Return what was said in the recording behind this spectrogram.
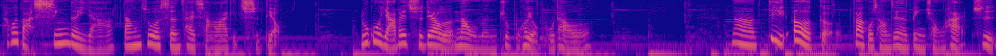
它会把新的芽当做生菜沙拉给吃掉。如果芽被吃掉了，那我们就不会有葡萄了。那第二个法国常见的病虫害是，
